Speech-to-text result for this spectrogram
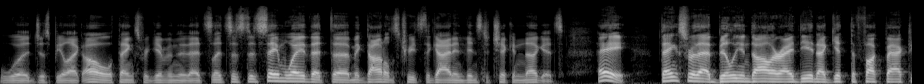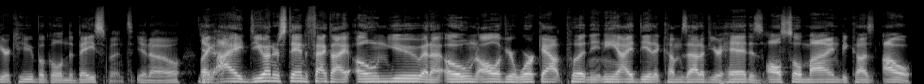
would just be like, "Oh, thanks for giving me that." It's, it's, it's the same way that uh, McDonald's treats the guy that invents the chicken nuggets. Hey, thanks for that billion dollar idea. Now get the fuck back to your cubicle in the basement. You know, like yeah. I do you understand the fact that I own you and I own all of your work output and any idea that comes out of your head is also mine because oh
